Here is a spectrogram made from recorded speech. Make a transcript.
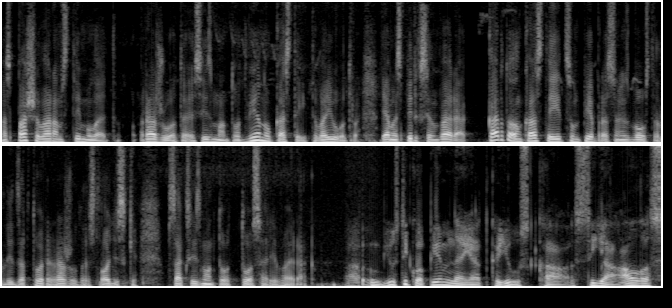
mēs paši varam stimulēt ražotājus izmantot vienu kastīti vai otru. Ja mēs pirksim vairāk kartona kastītes un pieprasījums būs, tad līdz ar to arī ražotājs loģiski sāks izmantot tos arī vairāk. Jūs tikko pieminējāt, ka jūs kā Sijā Allas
